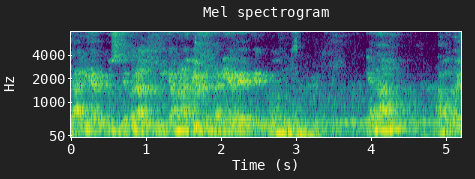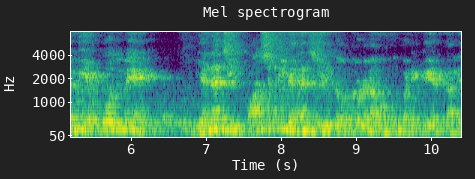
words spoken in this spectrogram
ஜாலியாக இருக்கும். சில பேர் அது பிடிக்காம நான் வீட்டில் தனியாகவே இருக்கணும் வந்து ஏன்னா நமக்கு வந்து எப்போதுமே எனர்ஜி பாசிட்டிவ் எனர்ஜி இருக்கிறவங்களோட நம்ம மூவ் பண்ணிகிட்டே இருந்தாலே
